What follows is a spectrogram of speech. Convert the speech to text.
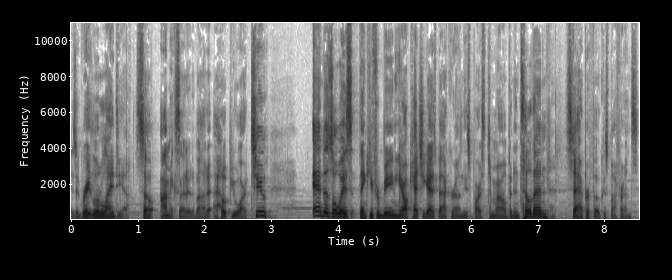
it's a great little idea. So I'm excited about it. I hope you are too. And as always, thank you for being here. I'll catch you guys back around these parts tomorrow. But until then, stay hyper focused, my friends.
